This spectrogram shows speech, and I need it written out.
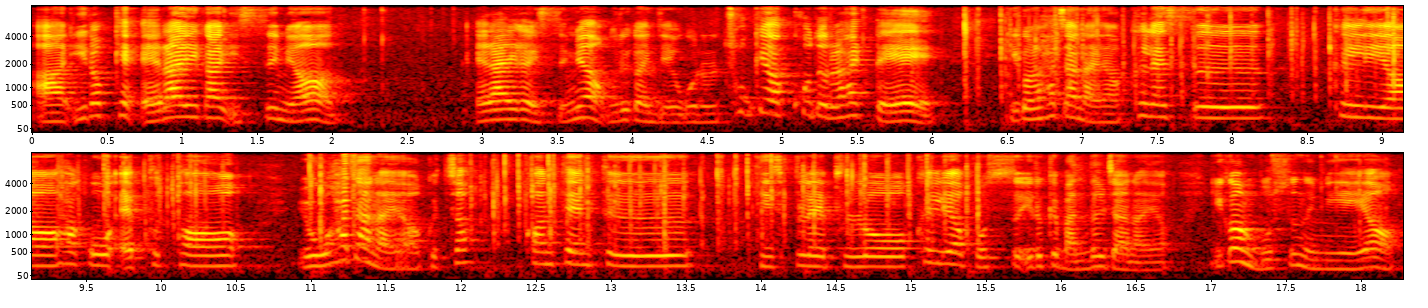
아, 이렇게 LI가 있으면, LI가 있으면, 우리가 이제 이거를 초기화 코드를 할 때, 이걸 하잖아요. 클래스, 클리어 하고, 애프터, 요거 하잖아요. 그쵸? 컨텐트, 디스플레이 블록, 클리어 보스, 이렇게 만들잖아요. 이건 무슨 의미예요?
